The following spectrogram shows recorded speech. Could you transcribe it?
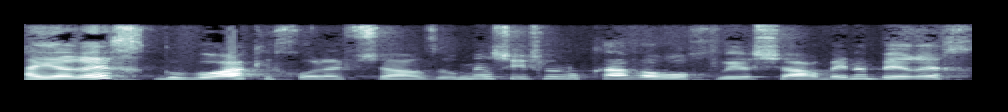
הירך גבוהה ככל האפשר. זה אומר שיש לנו קו ארוך וישר בין הברך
